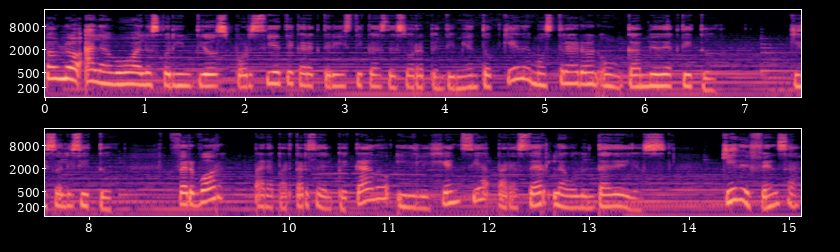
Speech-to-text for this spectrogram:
Pablo alabó a los corintios por siete características de su arrepentimiento que demostraron un cambio de actitud. ¿Qué solicitud? Fervor para apartarse del pecado y diligencia para hacer la voluntad de Dios. ¿Qué defensa?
